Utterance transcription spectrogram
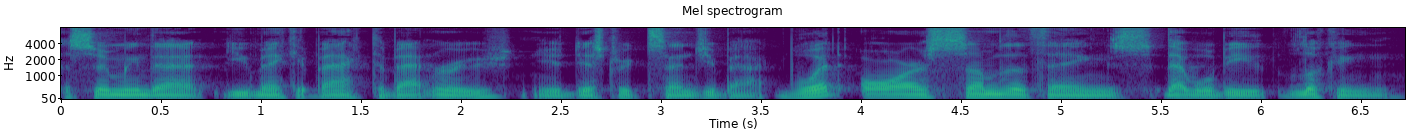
assuming that you make it back to Baton Rouge, your district sends you back, what are some of the things that we'll be looking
